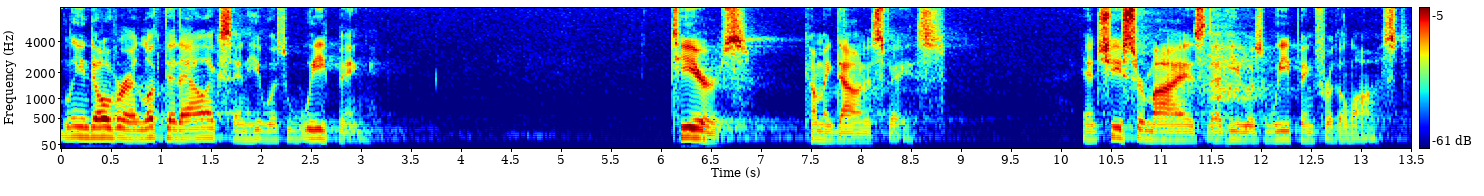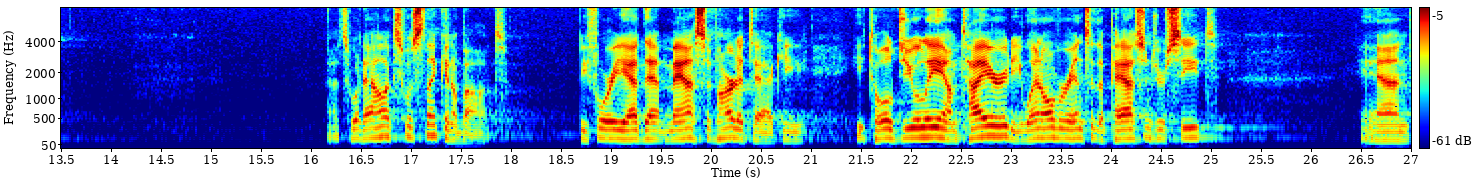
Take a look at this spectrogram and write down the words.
leaned over and looked at Alex, and he was weeping. Tears coming down his face. And she surmised that he was weeping for the lost. That's what Alex was thinking about before he had that massive heart attack. He, he told Julie, I'm tired. He went over into the passenger seat and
